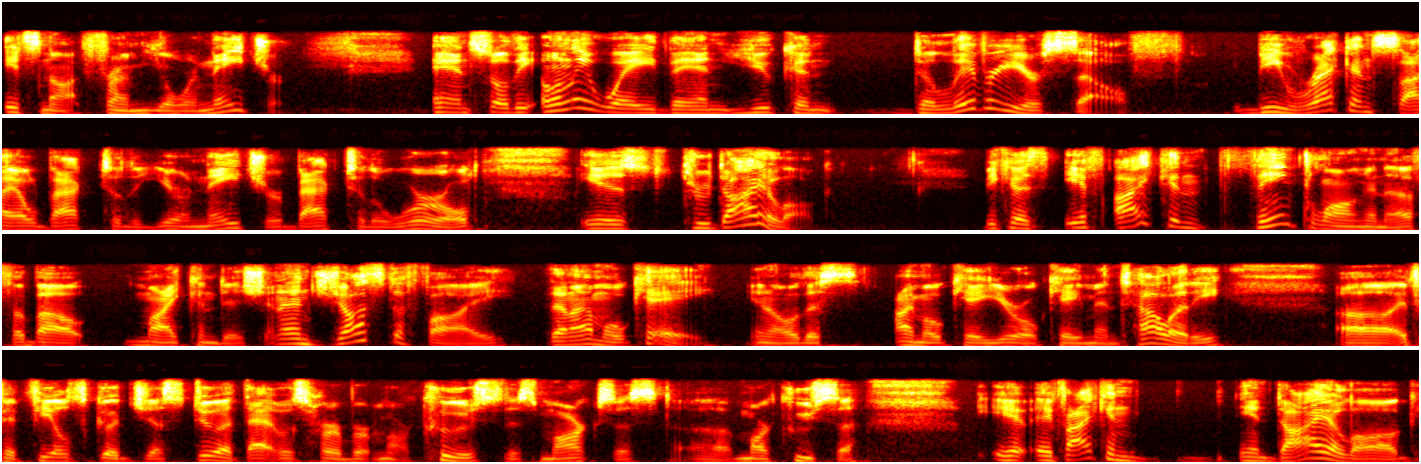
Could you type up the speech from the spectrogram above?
It's not from your nature. And so the only way then you can deliver yourself be reconciled back to the, your nature, back to the world, is through dialogue. Because if I can think long enough about my condition and justify that I'm okay, you know, this I'm okay, you're okay mentality, uh, if it feels good, just do it. That was Herbert Marcuse, this Marxist, uh, Marcuse. If, if I can, in dialogue,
